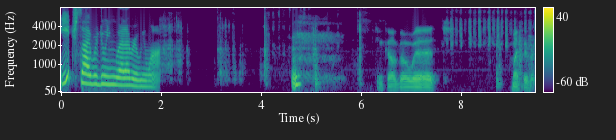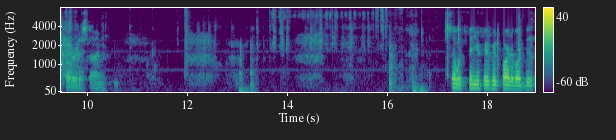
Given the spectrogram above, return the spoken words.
each side, we're doing whatever we want. I think I'll go with my favorite color this time. So, what's been your favorite part about this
